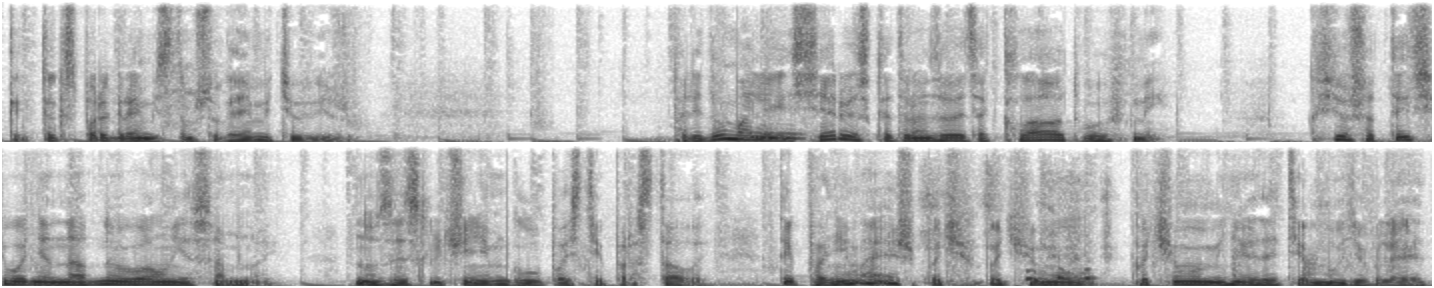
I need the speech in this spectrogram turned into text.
как, как с программистом, что когда-нибудь увижу. Придумали mm. сервис, который называется Cloud with Me. Ксюша, ты сегодня на одной волне со мной. Ну, за исключением глупости про столы. Ты понимаешь, почему, почему, почему меня эта тема удивляет?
